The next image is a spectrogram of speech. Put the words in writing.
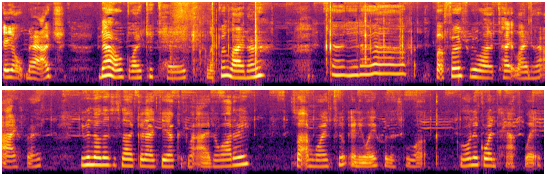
they don't match. Now I'm going to take liquid liner. But first we want to tight line her eye first. Even though this is not a good idea because my eyes are watery, but I'm going to anyway for this look. I'm only going halfway.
